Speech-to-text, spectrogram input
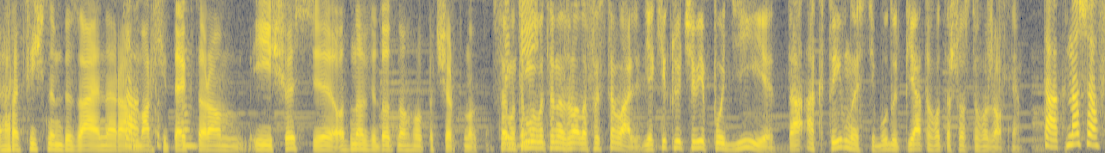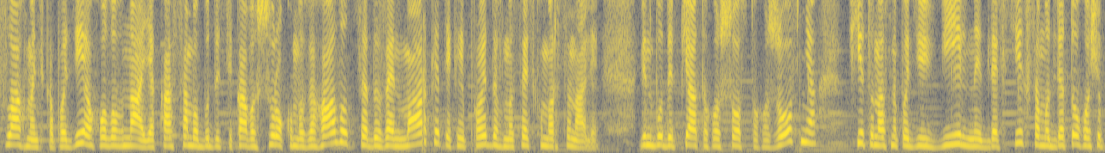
Графічним дизайнерам, Так, архітекторам і щось е, одне від одного почерпнути. Саме Тоді- тому ви це назвали фестиваль. Які ключові події та активності будуть 5 та 6 жовтня? Так, наша флагманська подія, головна, яка саме буде цікава широкому загалу, це дизайн-маркет, який пройде в мистецькому арсеналі. Він буде 5-6 жовтня. Вхід у нас на подію вільний для всіх, саме для того, щоб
